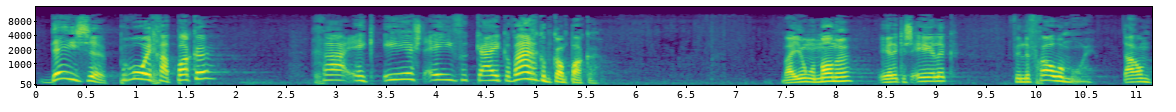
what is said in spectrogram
deze prooi ga pakken, ga ik eerst even kijken waar ik hem kan pakken. Wij jonge mannen, eerlijk is eerlijk, vinden vrouwen mooi. Daarom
